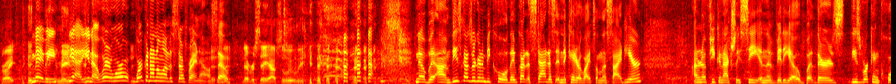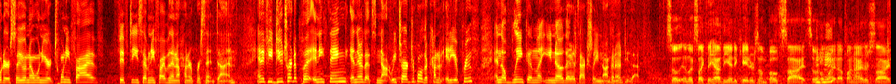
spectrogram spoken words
right? Maybe. maybe. Yeah, you know, we're, we're working on a lot of stuff right now. So. Never say absolutely. No, but um, these guys are going to be cool. They've got a status indicator lights on the side here. I don't know if you can actually see in the video, but there's these work in quarters, so you'll know when you're at 25, 50, 75, and then 100% done. And if you do try to put anything in there that's not rechargeable, they're kind of idiot proof, and they'll blink and let you know that it's actually not going to do that. so it looks like they have the indicators on both sides, so it'll Mm-hmm. light up on either side.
